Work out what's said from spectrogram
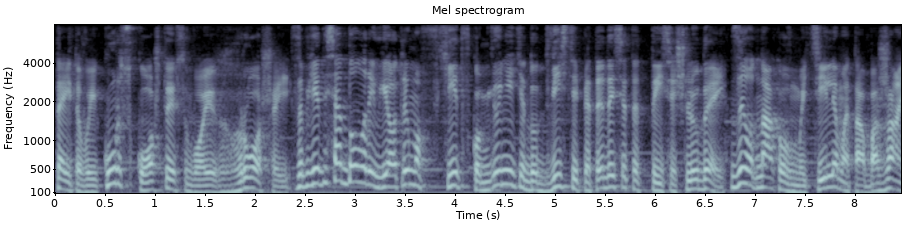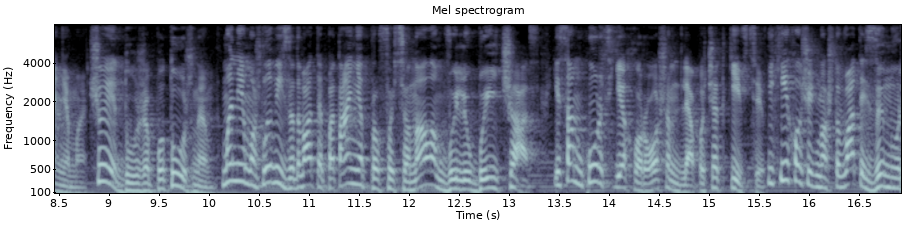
тейтовий курс коштує своїх грошей. За 50 доларів я отримав вхід в ком'юніті до 250 тисяч людей з однаковими цілями та бажаннями, що є дуже потужним. В мене є можливість задавати питання професіоналам в будь-який час. І сам курс є хорошим для початківців, які хочуть масштабуватись з 0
